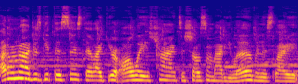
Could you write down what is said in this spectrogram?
I don't know. I just get this sense that like you're always trying to show somebody love, and it's like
